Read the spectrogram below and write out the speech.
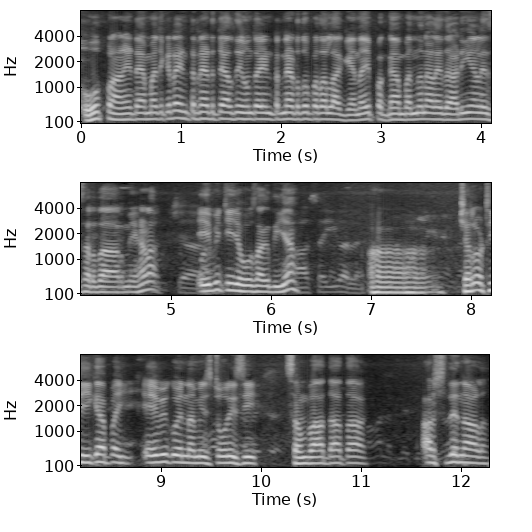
ਉਹ ਪੁਰਾਣੇ ਟਾਈਮਾਂ 'ਚ ਕਿਹੜਾ ਇੰਟਰਨੈਟ ਚੱਲਦੇ ਹੁੰਦਾ ਇੰਟਰਨੈਟ ਤੋਂ ਪਤਾ ਲੱਗ ਜਾਂਦਾ ਇਹ ਪੱਗਾਂ ਬੰਨਣ ਵਾਲੇ ਦਾੜੀਆਂ ਵਾਲੇ ਸਰਦਾਰ ਨੇ ਹਨਾ ਇਹ ਵੀ ਚੀਜ਼ ਹੋ ਸਕਦੀ ਆ ਹਾਂ ਸਹੀ ਗੱਲ ਹੈ ਹਾਂ ਚਲੋ ਠੀਕ ਹੈ ਭਾਈ ਇਹ ਵੀ ਕੋਈ ਨਵੀਂ ਸਟੋਰੀ ਸੀ ਸੰਵਾਦਦਾਤਾ ਅਰਸ਼ ਦੇ ਨਾਲ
